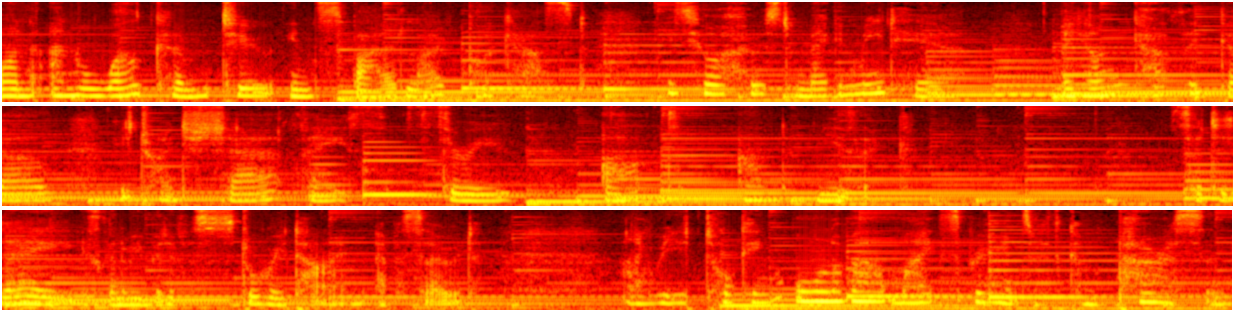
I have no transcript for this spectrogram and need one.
everyone, and welcome to Inspired Life Podcast. It's your host, Megan Mead here, a young Catholic girl who's trying to share faith through art and music. So, today is going to be a bit of a story time episode, and I'm going to be talking all about my experience with comparison.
